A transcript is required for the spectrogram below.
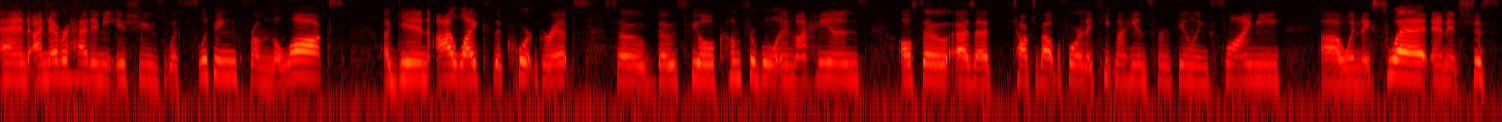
and I never had any issues with slipping from the locks. Again, I like the cork grips, so those feel comfortable in my hands. Also, as I talked about before, they keep my hands from feeling slimy uh, when they sweat, and it's just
